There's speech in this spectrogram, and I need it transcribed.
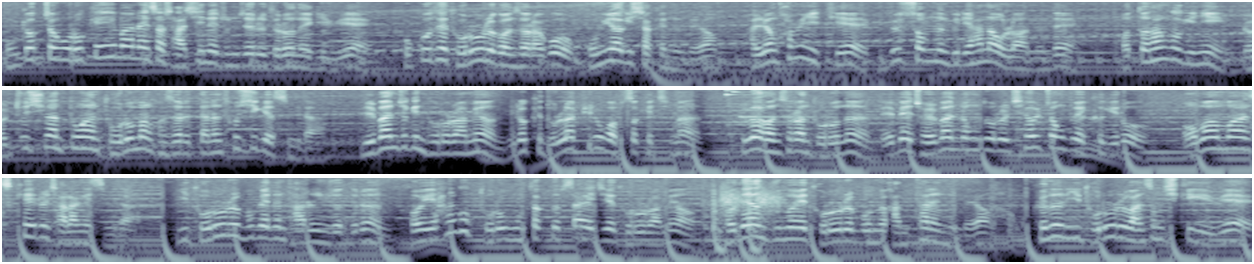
본격적으로 게임 안에서 자신의 존재를 드러내기 위해 곳곳에 도로를 건설하고 공유하기 시작했는데요. 관련 커뮤니티에 믿을 수 없는 글이 하나 올라왔는데 어떤 한국인이 12시간 동안 도로만 건설했다는 소식이었습니다. 일반적인 도로라면 이렇게 놀랄 필요가 없었겠지만 그가 건설한 도로는 맵의 절반 정도를 채울 정도의 크기로 어마어마한 스케일을 자랑했습니다. 이 도로를 보게 된 다른 유저들은 거의 한국 도로공사급 사이즈의 도로라며 거대한 규모의 도로를 보며 감탄했는데요. 그는 이 도로를 완성시키기 위해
